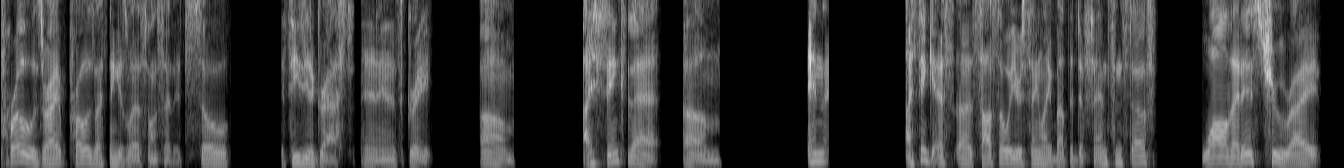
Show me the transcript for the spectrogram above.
pros, right? Pros, I think is what Esmond said. It's so it's easy to grasp and, and it's great. Um, I think that um and I think S uh Sasso, what you're saying like about the defense and stuff, while that is true, right?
